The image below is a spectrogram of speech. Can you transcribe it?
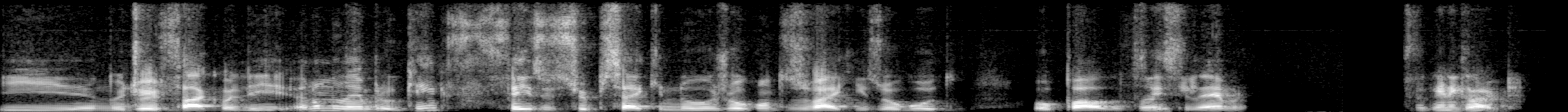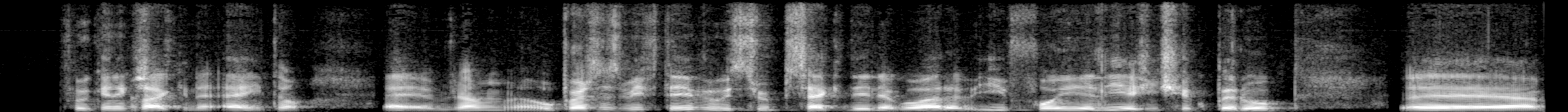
E no Joey Flacco ali. Eu não me lembro. Quem fez o strip sack no jogo contra os Vikings, ou Guto? Ou Paulo? Você se lembra? Foi o Kenny Clark. Foi o Kenny Clark, né? É, então. É, já, o Preston Smith teve o strip sack dele agora e foi ali, a gente recuperou é,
